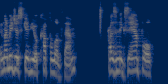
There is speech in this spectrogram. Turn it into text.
And let me just give you a couple of them. As an example,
